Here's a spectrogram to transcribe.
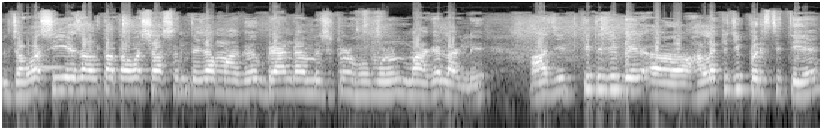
जेव्हा सी ए झाला तेव्हा शासन त्याच्यामागे ब्रँड अँबॅसिडर हो म्हणून मागे लागले. आज इतकी त्याची बे हालाकीची परिस्थिती आहे.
